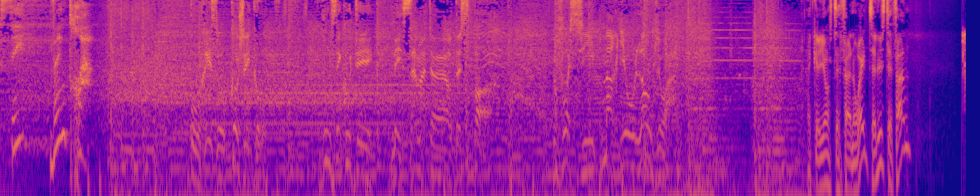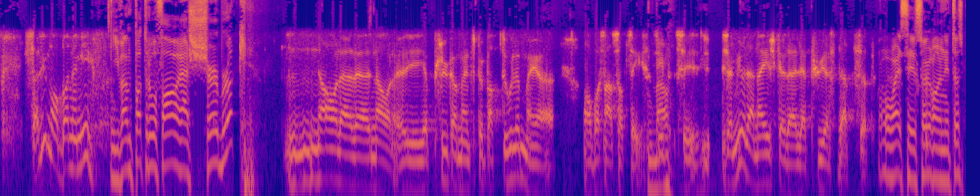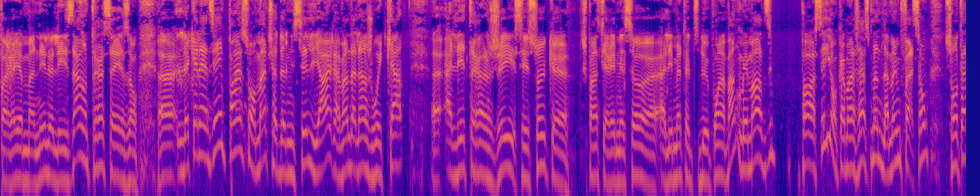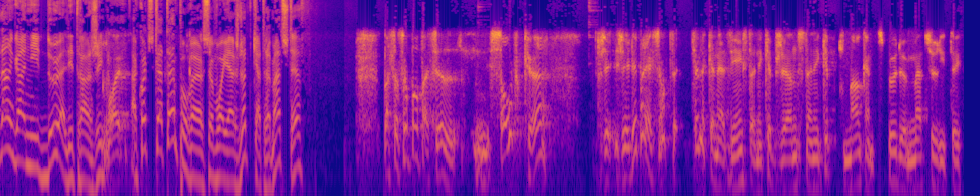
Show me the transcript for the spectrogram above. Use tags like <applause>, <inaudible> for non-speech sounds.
C'est 23. Au réseau Cogeco, vous écoutez les amateurs de sport. Voici Mario Langlois. Accueillons Stéphane White. Salut Stéphane. Salut mon bon ami. Ils vendent pas trop fort à Sherbrooke? Non, là, là, non, là, il y a plus comme un petit peu partout, là, mais euh, on va s'en sortir. Bon. J'aime mieux la neige que la, la pluie à ce date. Ouais, c'est sûr, on est tous pareils à maner, là, les entre-saisons. Euh, le Canadien perd son match à domicile hier avant d'aller en jouer quatre euh, à l'étranger. C'est sûr que je pense qu'il aurait aimé ça euh, aller mettre un petit deux points en banque, mais mardi passé, ils ont commencé la semaine de la même façon. Ils sont allés en gagner deux à l'étranger. Ouais. À quoi tu t'attends pour ce voyage-là de quatre matchs, Steph? Ben, ça sera pas facile. Sauf que j'ai l'impression, tu sais, le Canadien, c'est une équipe jeune, c'est une équipe qui manque un petit peu de maturité.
